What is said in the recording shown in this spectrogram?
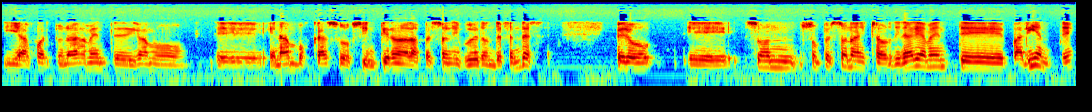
y afortunadamente, digamos, eh, en ambos casos sintieron a las personas y pudieron defenderse. Pero eh, son, son personas extraordinariamente valientes,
